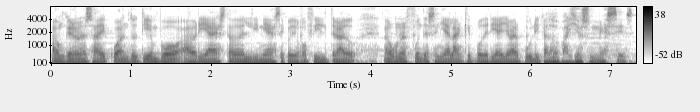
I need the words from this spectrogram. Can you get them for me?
aunque no se sabe cuánto tiempo habría estado en línea ese código filtrado. Algunas fuentes señalan que podría llevar publicado varios meses.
